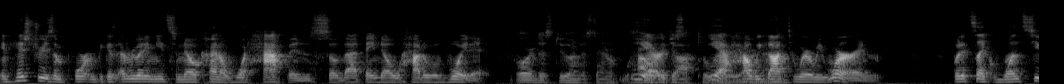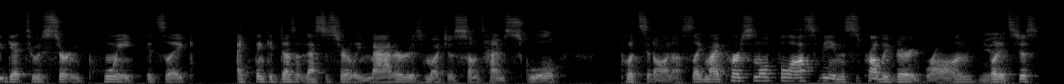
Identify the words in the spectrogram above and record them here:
And history is important because everybody needs to know kind of what happened so that they know how to avoid it. or just to understand how yeah, we just got to where yeah, we how we now. got to where we were and but it's like once you get to a certain point, it's like I think it doesn't necessarily matter as much as sometimes school puts it on us. Like my personal philosophy, and this is probably very wrong, but it's just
